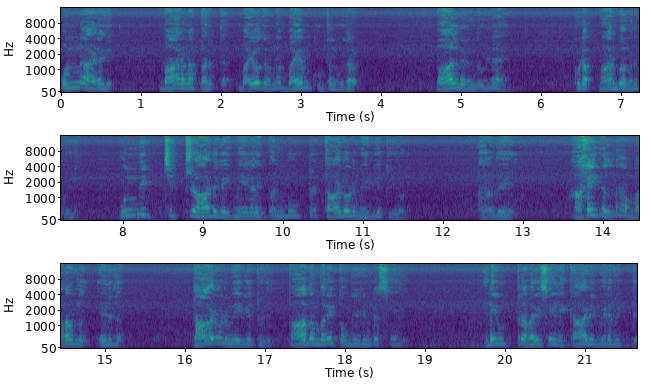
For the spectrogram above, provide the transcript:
பொண்ணு அழகு பாரனா பருத்த. பயோதரம்னா பயம் கூட்டல் உதரம். பால் நிறைந்துள்ள குடம் மார்பங்களை குறிக்கும். உந்தி சிற்று ஆடுகை மேகலை பண்பூற்று தாளோடு மேவிய துயோடு அதாவது அகைதல்னா மறதல் எழுதல் தாழோடு மேவிய துளி பாதம் வரை தொங்குகின்ற சேலை. இடையுற்ற வரிசைகளை காலில் விழவிட்டு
